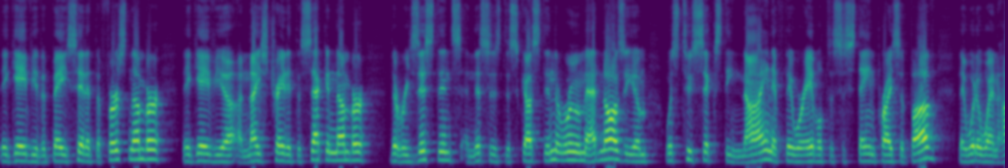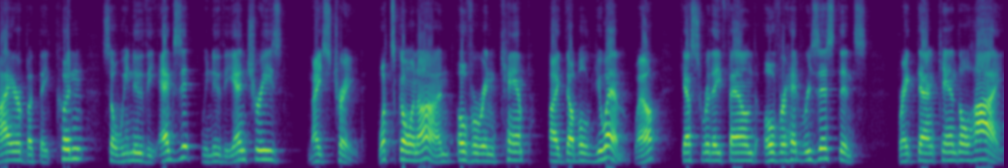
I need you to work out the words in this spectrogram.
They gave you the base hit at the first number. They gave you a nice trade at the second number. The resistance, and this is discussed in the room ad nauseum, was 269. If they were able to sustain price above, they would have went higher, but they couldn't. So we knew the exit, we knew the entries. Nice trade. What's going on over in Camp IWM? Well, guess where they found overhead resistance? Breakdown candle high.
